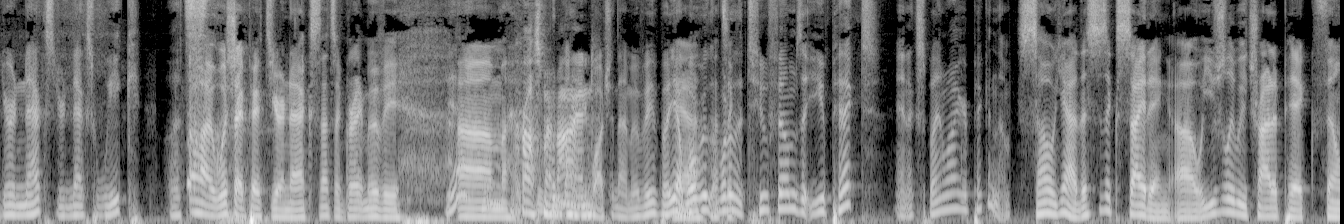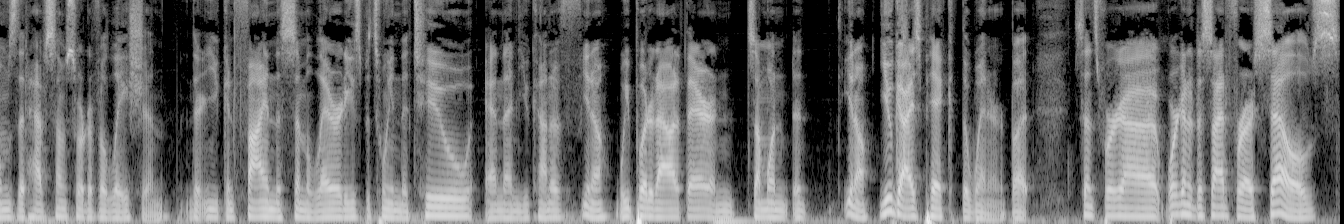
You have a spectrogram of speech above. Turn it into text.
you're next. You're next week. Let's. Oh, I wish I picked your next. That's a great movie. Yeah, Um, Crossed my mind mind. watching that movie. But yeah, Yeah, what, were, that's what are the two films that you picked? And explain why you're picking them. So yeah, this is exciting. Uh, usually we try to pick films that have some sort of relation. That you can find the similarities between the two, and then you kind of, you know, we put it out there, and someone, uh, you know, you guys pick the winner. But since we're uh, we're gonna decide for ourselves,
